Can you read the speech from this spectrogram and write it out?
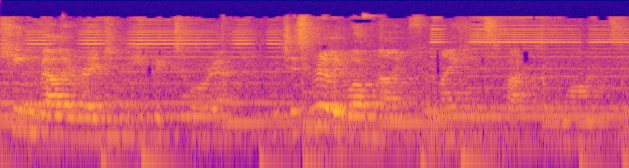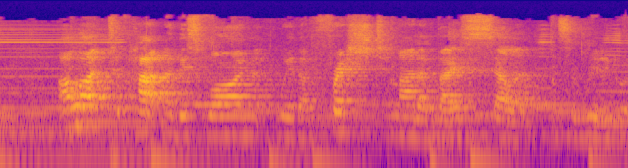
King Valley region in Victoria, which is really well known for making sparkling wines. I like to partner this wine with a fresh tomato based salad. It's a really good.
